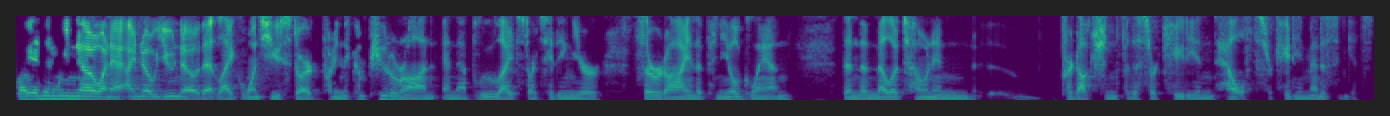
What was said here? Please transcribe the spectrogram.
Right. And then we know, and I, know you know that like once you start putting the computer on and that blue light starts hitting your third eye and the pineal gland, then the melatonin uh, production for the circadian health, circadian medicine gets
